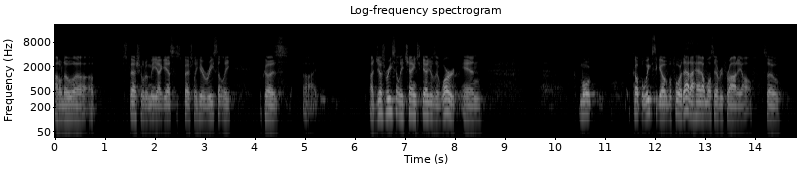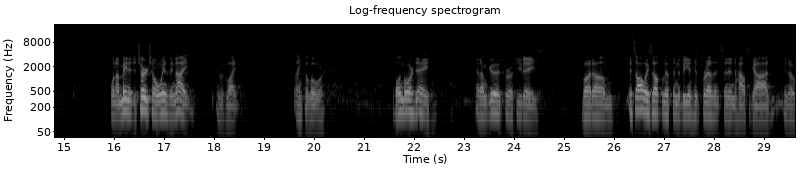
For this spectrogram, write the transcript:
I don't know, uh, special to me, I guess, especially here recently, because uh, I just recently changed schedules at work, and more, a couple weeks ago, before that, I had almost every Friday off. So when I made it to church on Wednesday night, it was like, thank the Lord. One more day, and I'm good for a few days. But um, it's always uplifting to be in His presence and in the house of God, you know.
